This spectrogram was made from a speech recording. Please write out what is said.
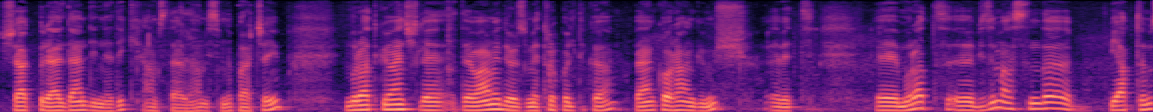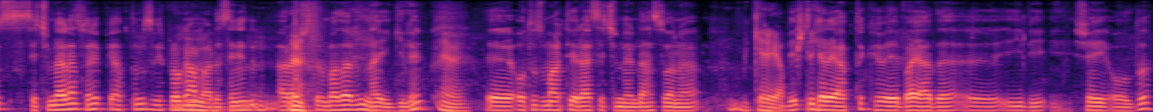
Jacques Brel'den dinledik Amsterdam isimli parçayı. Murat Güvenç ile devam ediyoruz Metropolitika. Ben Korhan Gümüş. Evet. Ee, Murat e, bizim aslında yaptığımız seçimlerden sonra hep yaptığımız bir program vardı. Senin araştırmalarınla ilgili. Evet. Ee, 30 Mart yerel seçimlerinden sonra Bir kere yapmıştık. bir kere yaptık ve bayağı da e, iyi bir şey oldu.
